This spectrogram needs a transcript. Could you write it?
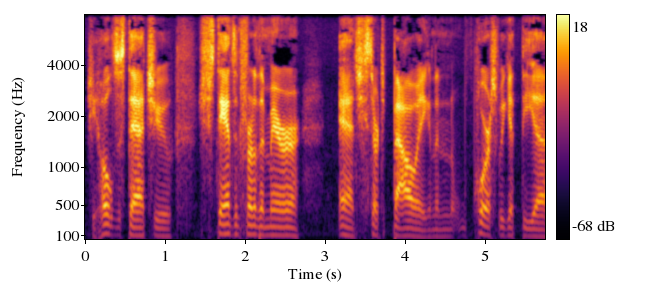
She holds the statue. She stands in front of the mirror, and she starts bowing. And then, of course, we get the uh,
